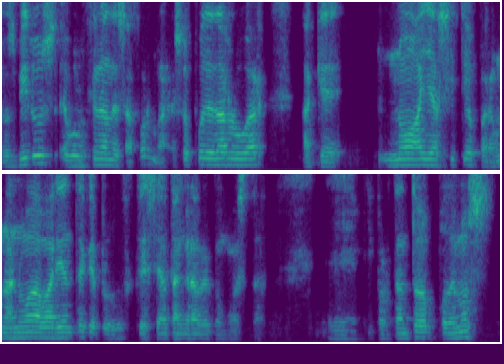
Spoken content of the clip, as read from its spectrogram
los virus evolucionan de esa forma. Eso puede dar lugar a que no haya sitio para una nueva variante que, produzca, que sea tan grave como esta. Eh, y por tanto, podemos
